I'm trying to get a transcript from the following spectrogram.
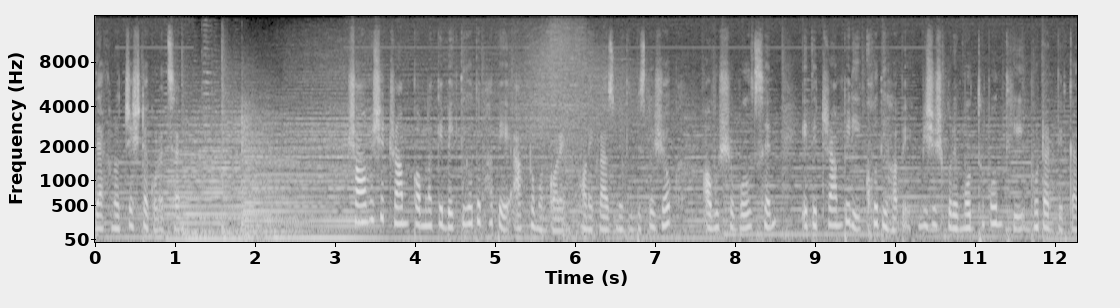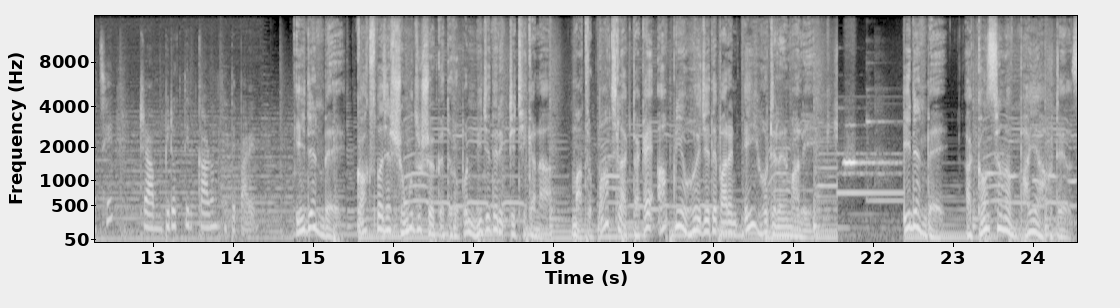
দেখানোর চেষ্টা করেছেন। সমাবেশে ট্রাম্প কমলাকে ব্যক্তিগতভাবে আক্রমণ করেন। অনেক রাজনৈতিক বিশ্লেষক অবশ্য বলছেন, এতে ট্রাম্পেরই ক্ষতি হবে। বিশেষ করে মধ্যপন্থী ভোটারদের কাছে ট্রাম্প বিরক্তির কারণ হতে পারেন ইডেন বে, কক্সবাজার সমুদ্র সৈকতের উপর নিজেদের একটি ঠিকানা। মাত্র পাঁচ লাখ টাকায় আপনিও হয়ে যেতে পারেন এই হোটেলের মালিক। Eden Bay a concern of ভাইয়া হোটেলস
